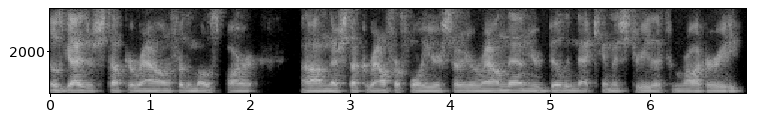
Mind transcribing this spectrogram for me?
those guys are stuck around for the most part. Um, they're stuck around for four years. So you're around them, you're building that chemistry, that camaraderie,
